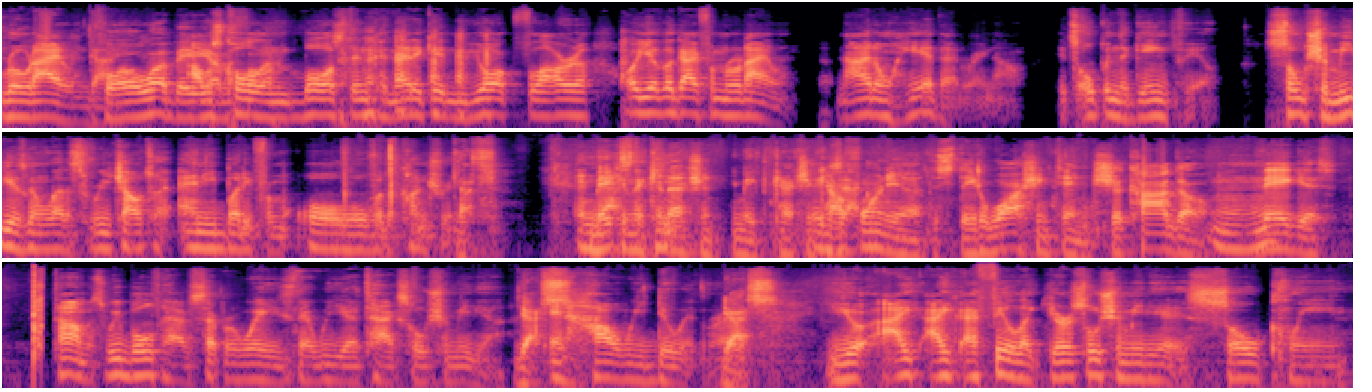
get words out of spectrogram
Rhode Island guy. 401 baby I was I'm a calling oh Boston, Connecticut, New York, Florida. Oh, you're the guy from Rhode Island. Now I don't hear that right now. It's opened the game field. Social media is going to let us reach out to anybody from all over the country. Yes. and making that's the connection. You make the connection. Exactly. California, the state of Washington, Chicago, mm-hmm. Vegas. Thomas, we both have separate ways that we attack social media. Yes. And how we do it, right? Yes. You, I, I, I feel like your social media is so clean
